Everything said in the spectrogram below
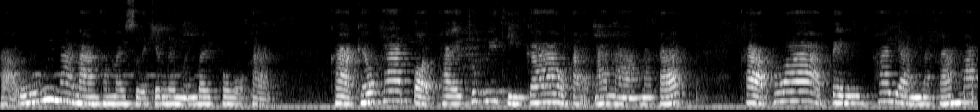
ค่ะอุ้ยหน้านางทำไมสวยจังเลยเหมือนใบโพค่ะ ค่ะแค้วคาดปลอดภัยทุกวิถีก้าวค่ะ หน้านางนะคะ ค่ะ เพราะว่าเป็นผ้ายันนะคะ มัด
